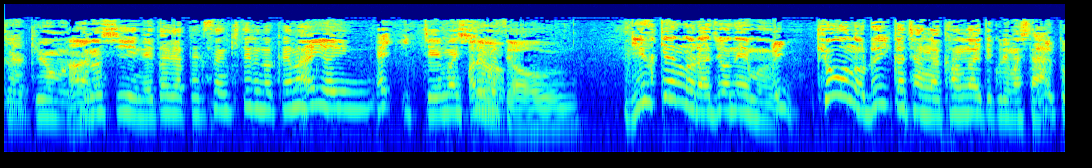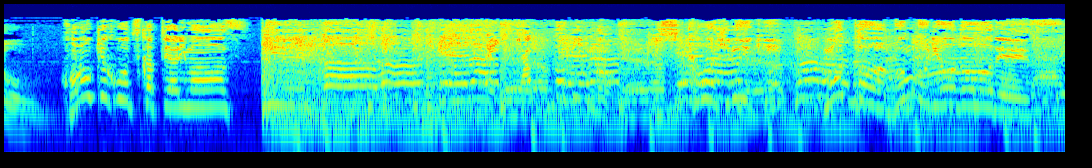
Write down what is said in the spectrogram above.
じゃあ今日も楽しいネタがたくさん来てるのかな？はい。はい。はい行っちゃいましょう。ありますよ。岐阜県のラジオネーム、い。今日のるいかちゃんが考えてくれました。えっとこの曲を使ってやります。はいキャットビンの石川博之。もっと文武両道です。はい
